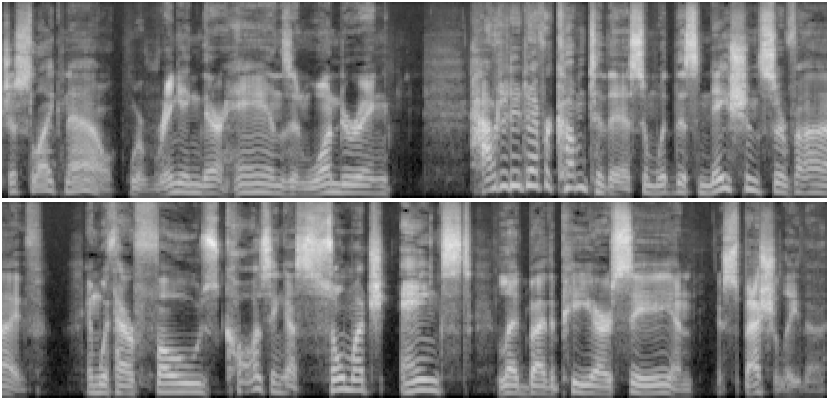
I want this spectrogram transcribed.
just like now, were wringing their hands and wondering how did it ever come to this, and would this nation survive? And with our foes causing us so much angst, led by the PRC and especially the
